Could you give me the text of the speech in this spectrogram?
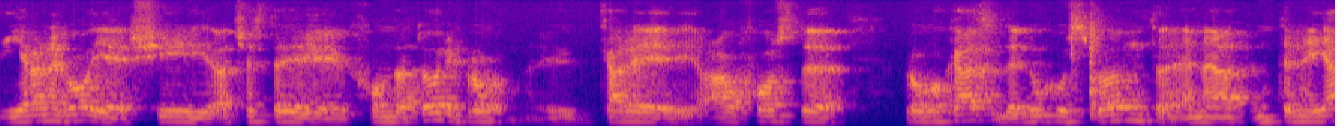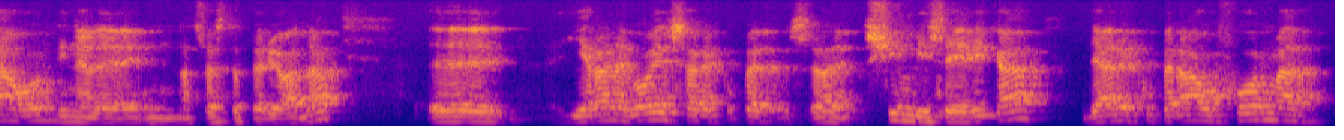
era nevoie și aceste fondatori care au fost provocați de Duhul Sfânt în a întemeia ordinele în această perioadă, era nevoie să recuper, să, și în biserica de a recupera o formă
